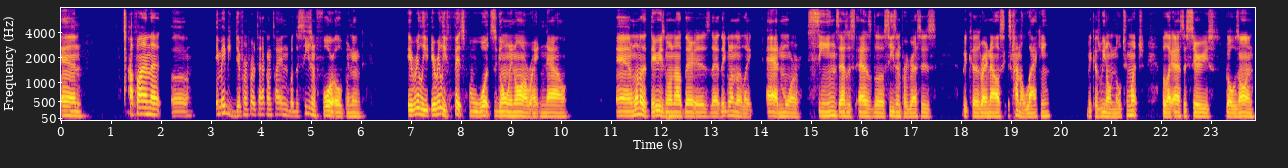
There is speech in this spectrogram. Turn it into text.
and I find that uh it may be different for Attack on Titan, but the season four opening, it really it really fits for what's going on right now. And one of the theories going out there is that they're gonna like add more scenes as as the season progresses, because right now it's, it's kind of lacking because we don't know too much. But like as the series goes on,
